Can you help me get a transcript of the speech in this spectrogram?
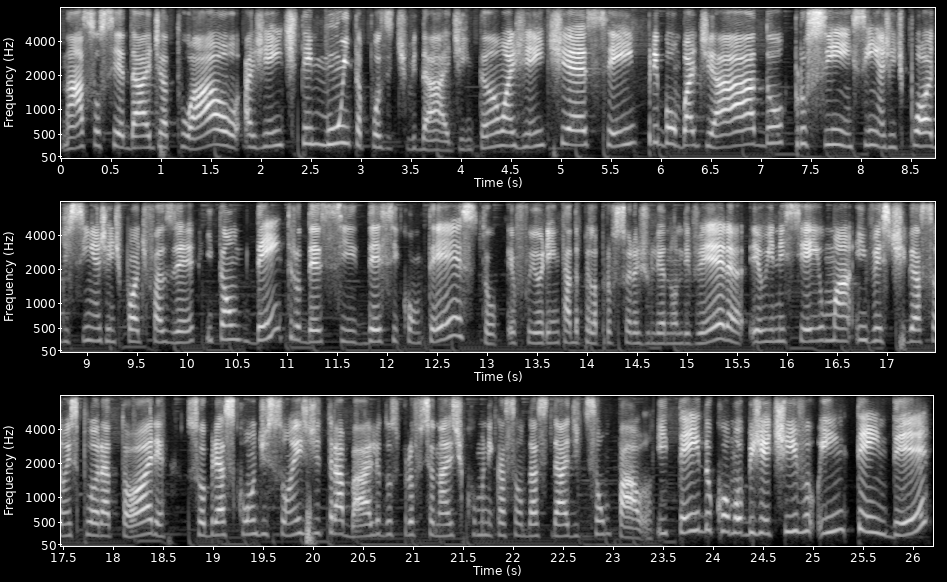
Na sociedade atual, a gente tem muita positividade. Então a gente é sempre bombardeado pro sim, sim, a gente pode, sim, a gente pode fazer. Então, dentro desse, desse contexto, eu fui orientada pela professora Juliana Oliveira, eu iniciei uma investigação exploratória sobre as condições de trabalho dos profissionais de comunicação da cidade de São Paulo. E tendo como objetivo entender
